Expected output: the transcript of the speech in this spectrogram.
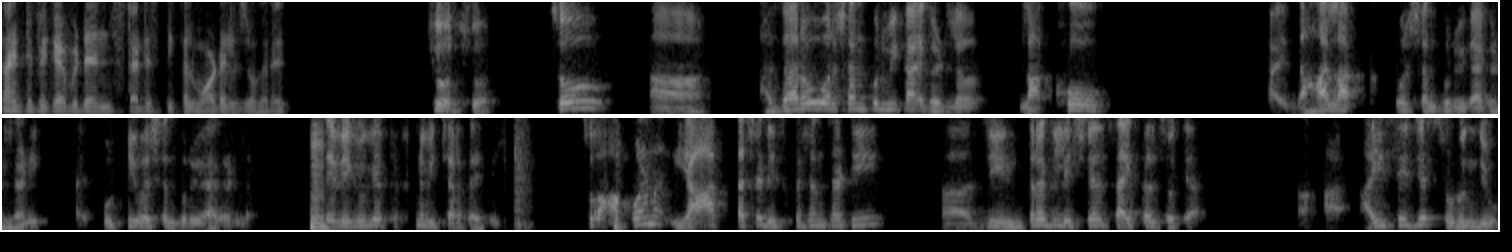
scientific evidence statistical models वगैरे. शुअर शुअर सो हजारो वर्षांपूर्वी काय घडलं? लाखो काय दहा लाख वर्षांपूर्वी काय घडलं आणि कोटी वर्षांपूर्वी काय घडलं? असे वेगवेगळे प्रश्न विचारता येतील. सो आपण या आत्ताच्या डिस्कशनसाठी जी इंटरग्लेशियल सायकल्स होत्या आईस एजेस सोडून देऊ.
